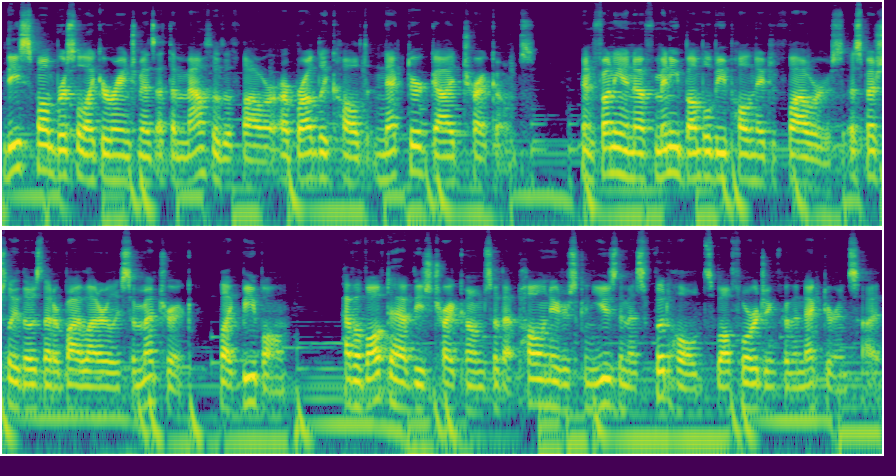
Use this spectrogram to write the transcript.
These small bristle-like arrangements at the mouth of the flower are broadly called nectar guide trichomes. And funny enough, many bumblebee pollinated flowers, especially those that are bilaterally symmetric, like bee balm, have evolved to have these trichomes so that pollinators can use them as footholds while foraging for the nectar inside.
